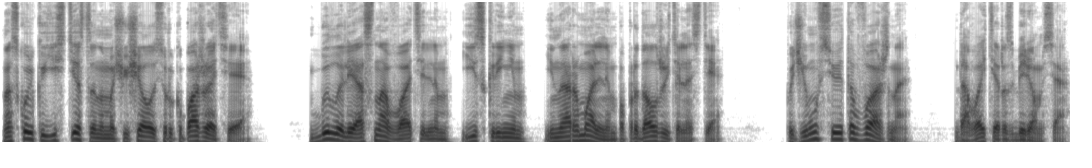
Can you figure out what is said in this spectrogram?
насколько естественным ощущалось рукопожатие, было ли основательным, искренним и нормальным по продолжительности. Почему все это важно? Давайте разберемся.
